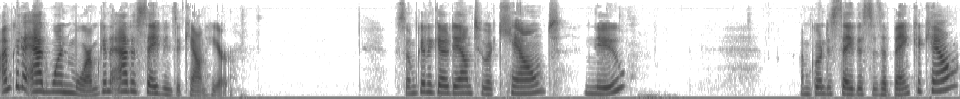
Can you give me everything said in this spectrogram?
I'm going to add one more. I'm going to add a savings account here. So I'm going to go down to account new. I'm going to say this is a bank account.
